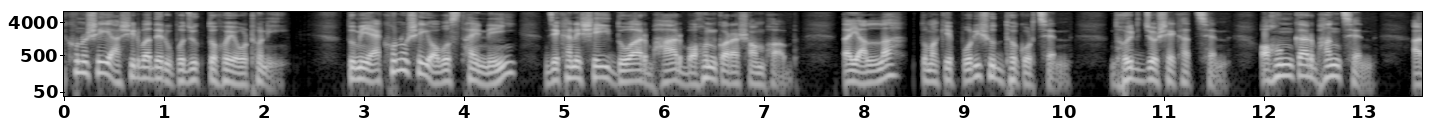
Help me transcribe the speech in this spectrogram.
এখনও সেই আশীর্বাদের উপযুক্ত হয়ে ওঠনি। তুমি এখনও সেই অবস্থায় নেই যেখানে সেই দোয়ার ভার বহন করা সম্ভব। তাই আল্লাহ তোমাকে পরিশুদ্ধ করছেন, ধৈর্য শেখাচ্ছেন, অহংকার ভাঙছেন আর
